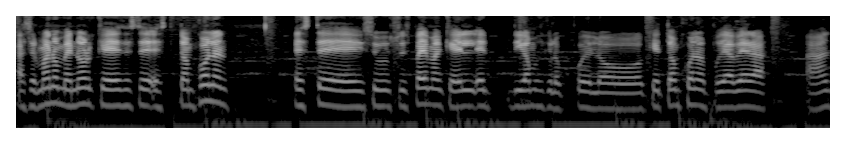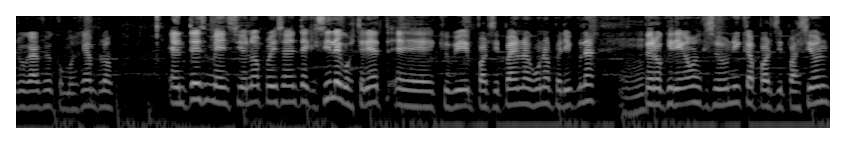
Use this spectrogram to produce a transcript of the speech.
a su hermano menor que es este, este Tom Holland, este su, su Spider-Man que él, digamos que lo, pues, lo, que Tom Holland podía ver a, Andrew Garfield como ejemplo. Entonces mencionó precisamente que sí le gustaría eh, que hubiera participar en alguna película, pero que digamos que su única participación,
